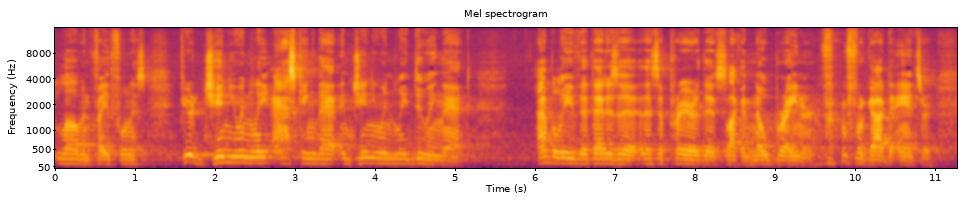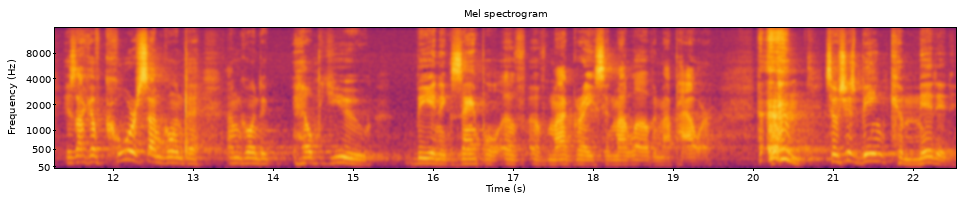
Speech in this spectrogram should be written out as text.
love and faithfulness, if you're genuinely asking that and genuinely doing that, I believe that that is a that's a prayer that's like a no-brainer for God to answer. It's like, of course, I'm going to I'm going to help you be an example of, of my grace and my love and my power. so it's just being committed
